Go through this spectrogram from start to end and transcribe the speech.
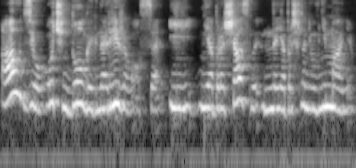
аудио очень долго игнорировался и не, обращался, не обращали на него внимания.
